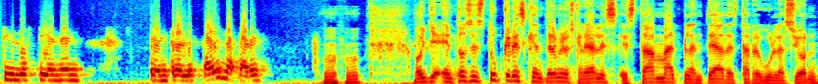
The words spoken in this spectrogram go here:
sí los tienen entre el Estado y la pared. Oye, entonces, ¿tú crees que en términos generales está mal planteada esta regulación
